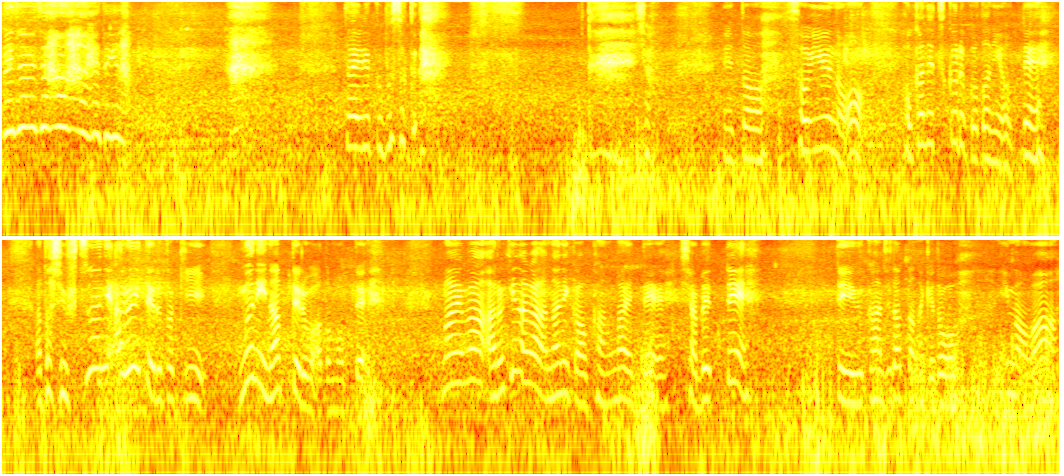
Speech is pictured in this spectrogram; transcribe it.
めちゃめちゃ歯がてきた。体力不足。えーと、そういうのを他で作ることによって私普通に歩いてる時無になってるわと思って。前は歩きながら何かを考えて喋ってっていう感じだったんだけど今は、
